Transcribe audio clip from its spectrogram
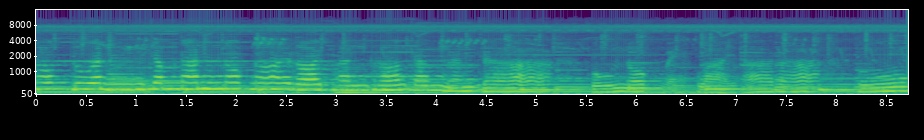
นกตัวหนึ่งจำนั้นนกน้อยร้อยพันพร้อมจำนันจาฝูงนกแหวกว่ายทาราฝูง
